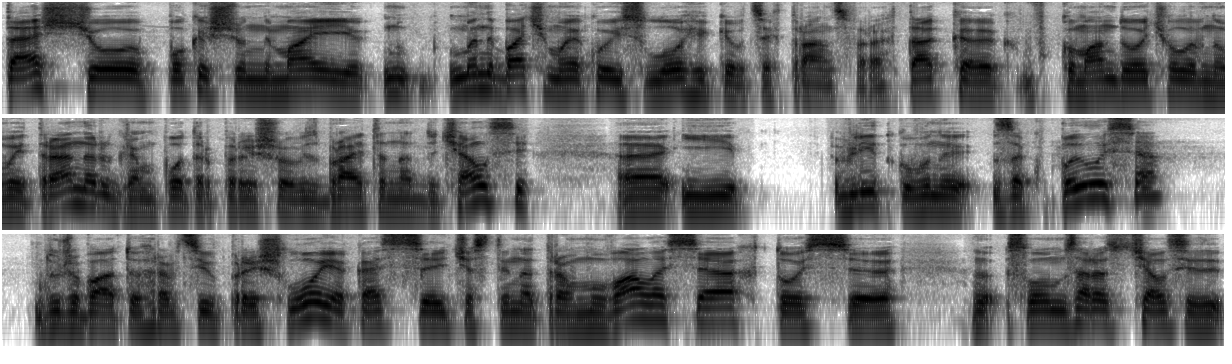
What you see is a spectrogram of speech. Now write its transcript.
те, що поки що немає, ну ми не бачимо якоїсь логіки в цих трансферах. Так е, в команду очолив новий тренер. Грем Поттер перейшов із Брайтона до Челсі, е, і влітку вони закупилися. Дуже багато гравців прийшло. Якась частина травмувалася. Хтось ну, словом, зараз в Челсі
